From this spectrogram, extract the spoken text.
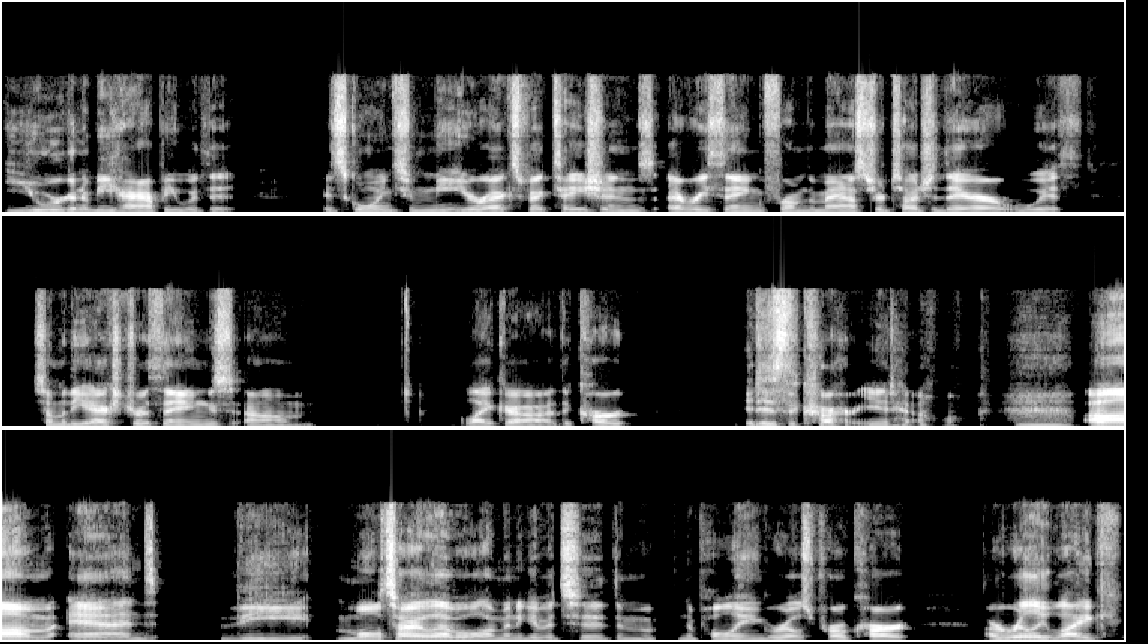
you are going to be happy with it. It's going to meet your expectations. Everything from the master touch there with some of the extra things, um, like uh, the cart. It is the cart, you know. um, and the multi-level, I'm going to give it to the Napoleon Grills Pro Cart. I really like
